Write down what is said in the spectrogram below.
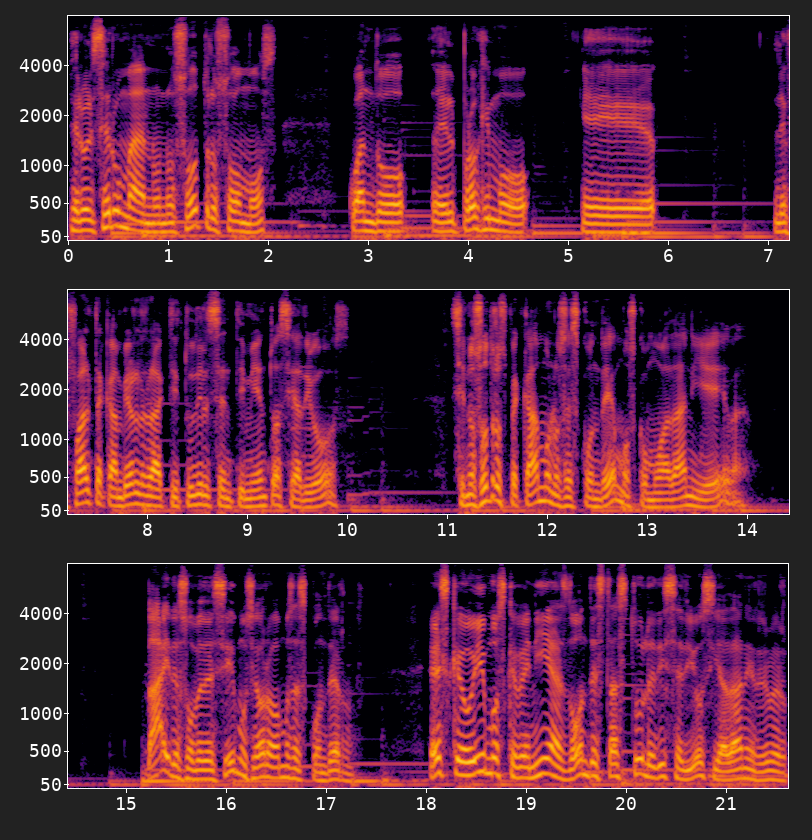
Pero el ser humano, nosotros somos, cuando el prójimo eh, le falta cambiar la actitud y el sentimiento hacia Dios. Si nosotros pecamos, nos escondemos como Adán y Eva. Ay, desobedecimos y ahora vamos a escondernos. Es que oímos que venías, ¿dónde estás tú? Le dice Dios y Adán y River.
